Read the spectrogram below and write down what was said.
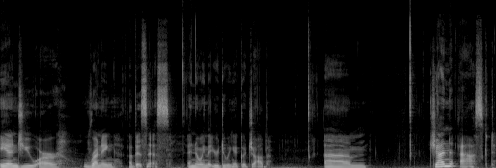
and you are running a business and knowing that you're doing a good job. Um, Jen asked,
